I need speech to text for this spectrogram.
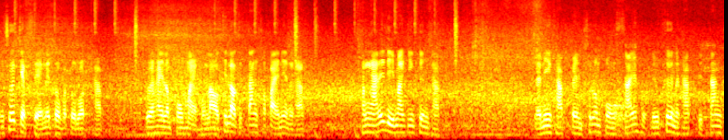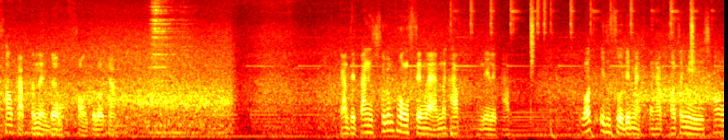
ยังช่วยเก็บเสียงในตัวประตูรถครับเพื่อให้ลำโพงใหม่ของเราที่เราติดตั้งเข้าไปเนี่ยนะครับทำงานได้ดีมากยิ่งขึ้นครับ และนี่ครับเป็นชุดลำโพงไซส์6นิ้วครึ่งนะครับ ติดตั้งเข้ากับตำแหน่งเดิมของตัวรถครับ การติดตั้งชุดลำโพงเสียงแหลมนะครับนี่เลยครับ รถ Isuzu D-Max นะครับเขาจะมีช่อง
